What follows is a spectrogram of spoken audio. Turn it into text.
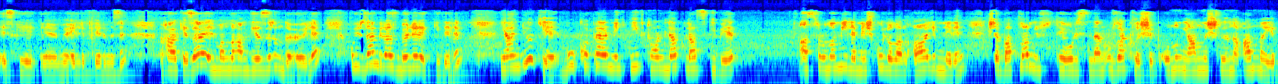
eski e, müelliflerimizin. Hakeza Elmalı Hamdi Yazır'ın da öyle. O yüzden biraz bölerek gidelim. Yani diyor ki bu Kopernik, Newton, Laplace gibi astronomiyle meşgul olan alimlerin işte Batlamyus teorisinden uzaklaşıp onun yanlışlığını anlayıp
